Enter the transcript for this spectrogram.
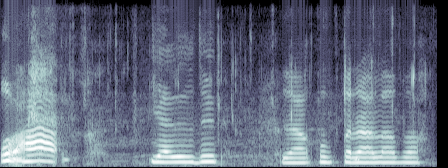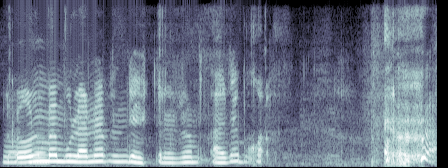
Oha. Yenildin. Yakup Kral'a bak. Oğlum ben bunların hepsini değiştireceğim. Hadi bu kadar.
